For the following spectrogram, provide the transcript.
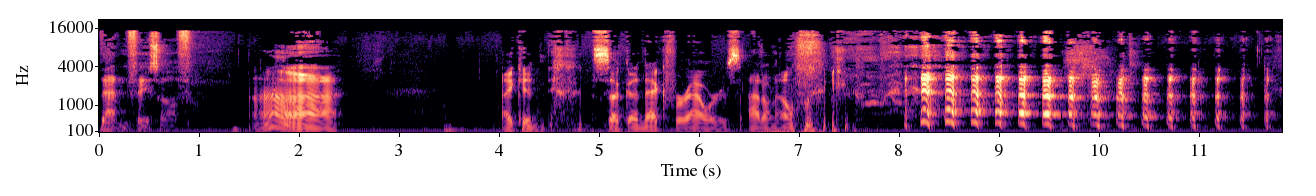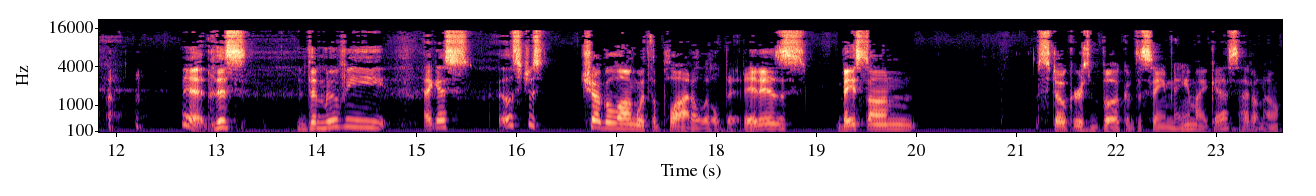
That and Face Off. ah. I could suck a neck for hours. I don't know. yeah, this the movie, I guess let's just chug along with the plot a little bit. It is based on Stoker's book of the same name, I guess. I don't know.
